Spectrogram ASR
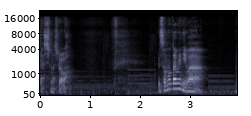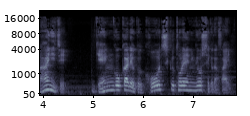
出しましょう。そのためには毎日言語化力構築トレーニングをしてください。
